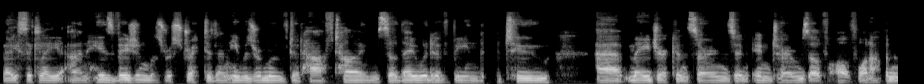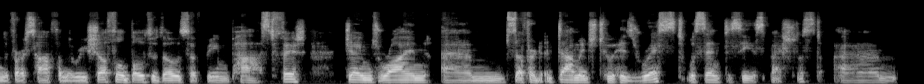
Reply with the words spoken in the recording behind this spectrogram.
basically and his vision was restricted and he was removed at half time so they would have been the two uh, major concerns in, in terms of, of what happened in the first half and the reshuffle. Both of those have been passed fit. James Ryan um, suffered damage to his wrist, was sent to see a specialist. Um,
